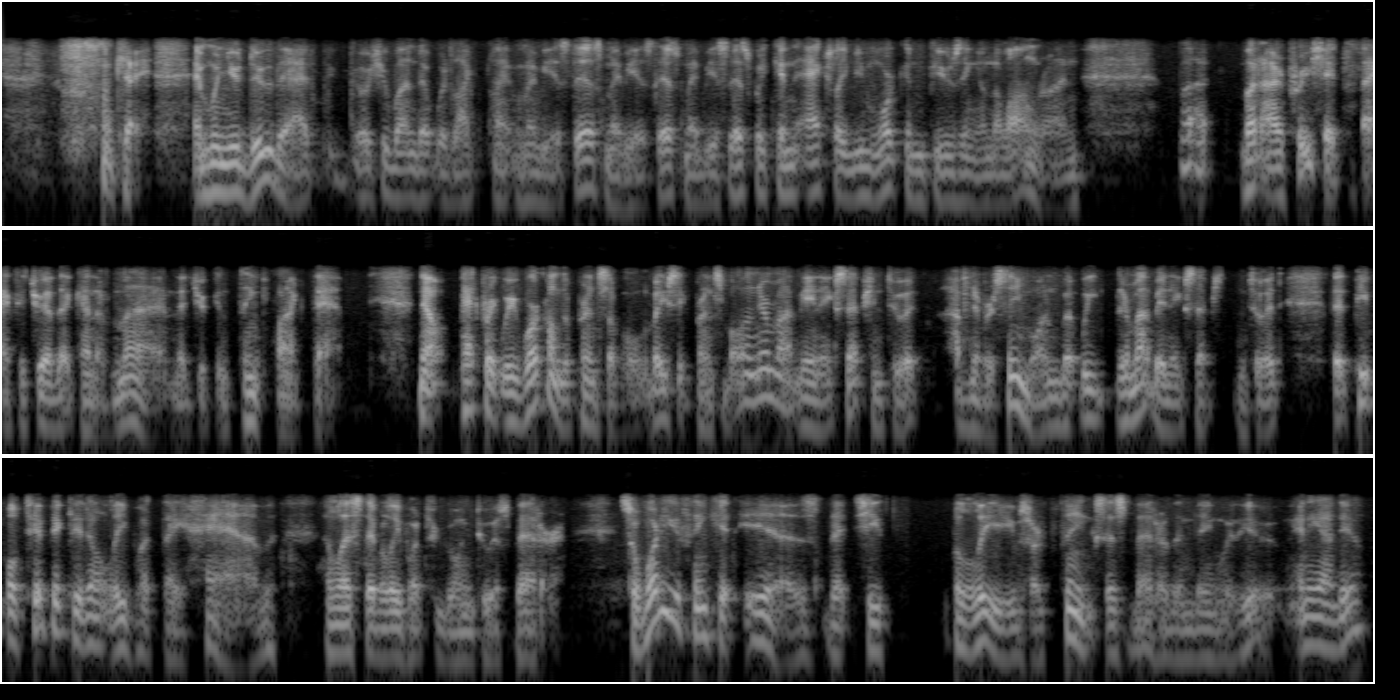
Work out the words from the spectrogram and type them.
charged. Okay. And when you do that, of course, you wind up with like, maybe it's this, maybe it's this, maybe it's this. We can actually be more confusing in the long run. But but I appreciate the fact that you have that kind of mind that you can think like that. Now, Patrick, we work on the principle, the basic principle, and there might be an exception to it. I've never seen one, but we there might be an exception to it that people typically don't leave what they have unless they believe what they're going to is better. So, what do you think it is that she believes or thinks is better than being with you? Any idea?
